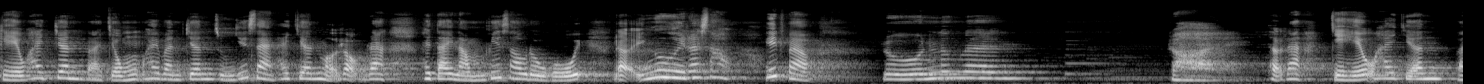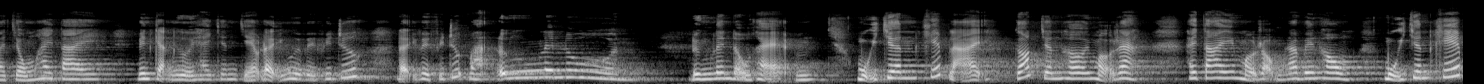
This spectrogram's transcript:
kéo hai chân và chống hai bàn chân xuống dưới sàn hai chân, mở rộng ra. Hai tay nắm phía sau đầu gối, đẩy người ra sau, hít vào rướn lưng lên. Rồi, thở ra, chéo hai chân và chống hai tay. Bên cạnh người, hai chân chéo, đẩy người về phía trước, đẩy về phía trước và đứng lên luôn đừng lên đầu thảm. Mũi chân khép lại, gót chân hơi mở ra. Hai tay mở rộng ra bên hông. Mũi chân khép,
